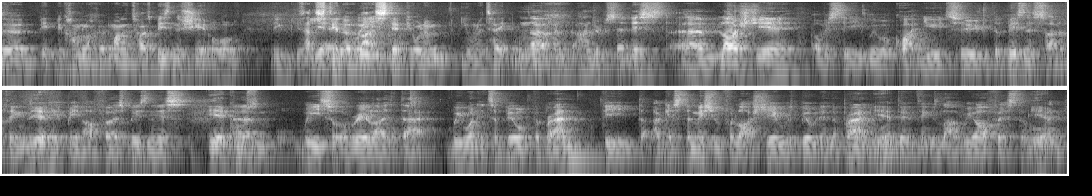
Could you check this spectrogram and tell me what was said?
to it become like a monetized business yet or you- is that Yeah, still a, we- like a step you want to you want to take No, hundred percent. This um, last year, obviously, we were quite new to the business side of things. Yeah. it being our first business. Yeah, of course. Um, we sort of realised that we wanted to build the brand. The, the I guess the mission for last year was building the brand. We Yeah. were doing things like We Are Festival Yeah. and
